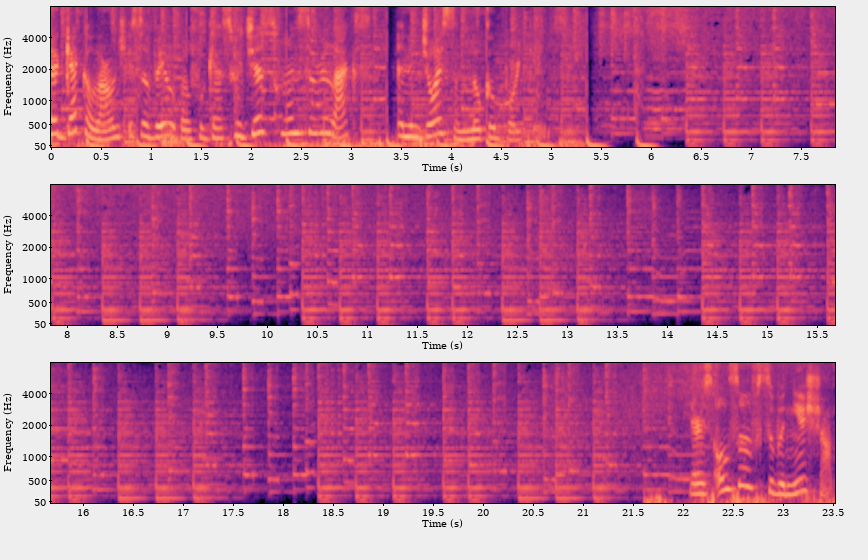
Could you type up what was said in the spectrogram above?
The Gecko Lounge is available for guests who just wants to relax and enjoy some local board games. There is also a souvenir shop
